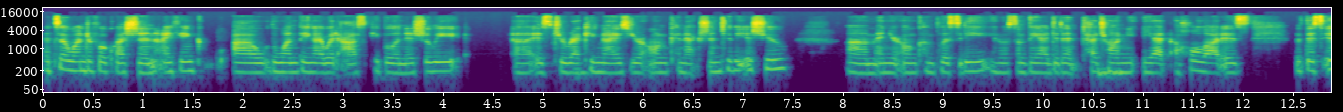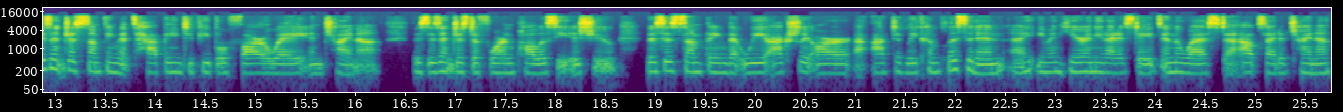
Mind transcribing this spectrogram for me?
That's a wonderful question. I think uh, the one thing I would ask people initially uh, is to recognize your own connection to the issue um, and your own complicity. You know, something I didn't touch on yet a whole lot is that this isn't just something that's happening to people far away in China. This isn't just a foreign policy issue. This is something that we actually are actively complicit in, uh, even here in the United States, in the West, uh, outside of China,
